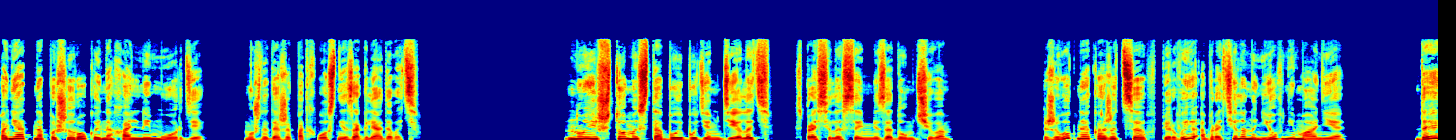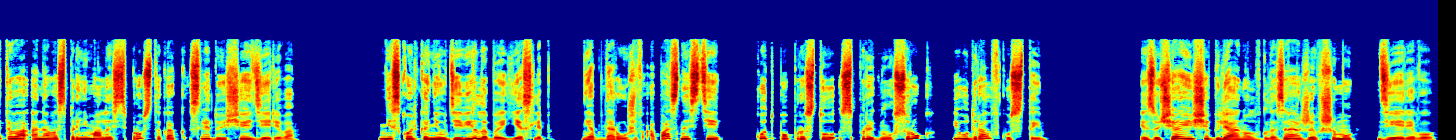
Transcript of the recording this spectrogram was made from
Понятно по широкой нахальной морде. Можно даже под хвост не заглядывать. «Ну и что мы с тобой будем делать?» — спросила Сэмми задумчиво. Животное, кажется, впервые обратило на нее внимание. До этого она воспринималась просто как следующее дерево. Нисколько не удивило бы, если б, не обнаружив опасности, кот попросту спрыгнул с рук и удрал в кусты. Изучающе глянул в глаза ожившему дереву.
